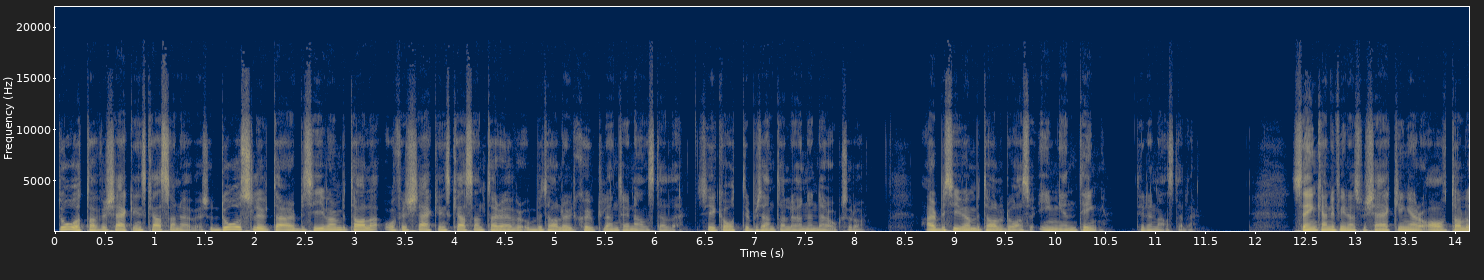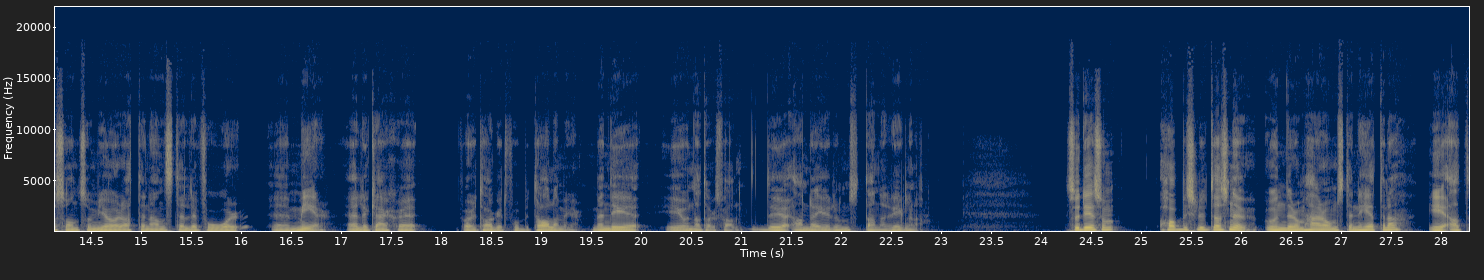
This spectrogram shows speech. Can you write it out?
då tar Försäkringskassan över. Så då slutar arbetsgivaren betala och Försäkringskassan tar över och betalar ut sjuklön till den anställde. Cirka 80% av lönen där också då. Arbetsgivaren betalar då alltså ingenting till den anställde. Sen kan det finnas försäkringar, avtal och sånt som gör att den anställde får eh, mer eller kanske företaget får betala mer. Men det är undantagsfall. Det andra är de standardreglerna. Så det som har beslutats nu under de här omständigheterna är att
